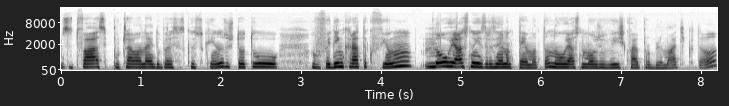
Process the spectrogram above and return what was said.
Затова се получава най-добре с късо кино, защото в един кратък филм много ясно е изразена темата, много ясно може да видиш каква е проблематиката.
